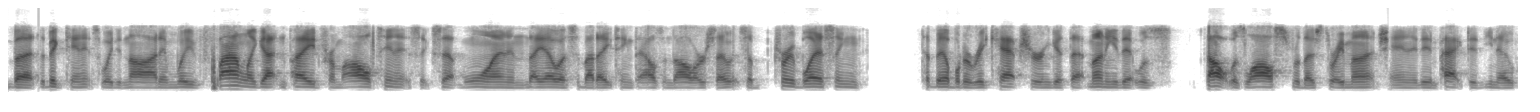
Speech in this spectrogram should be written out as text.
but the big tenants we did not. And we've finally gotten paid from all tenants except one, and they owe us about $18,000. So it's a true blessing to be able to recapture and get that money that was thought was lost for those three months, and it impacted, you know,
